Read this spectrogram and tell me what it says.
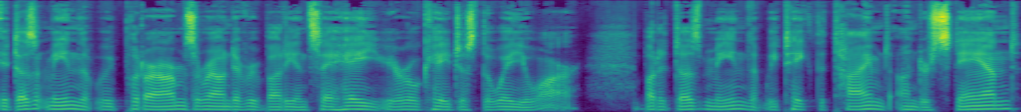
It doesn't mean that we put our arms around everybody and say, Hey, you're okay just the way you are. But it does mean that we take the time to understand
